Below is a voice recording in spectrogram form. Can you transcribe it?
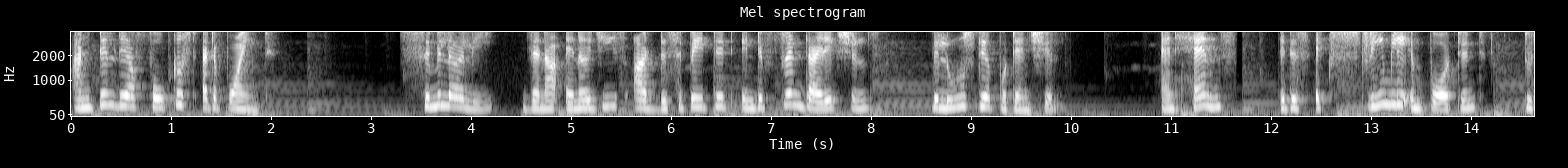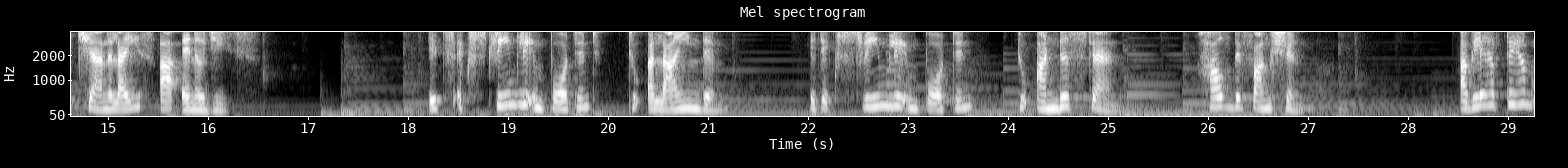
until they are focused at a point. Similarly, when our energies are dissipated in different directions, they lose their potential. And hence, it is extremely important to channelize our energies. It's extremely important to align them. It's extremely important to understand how they function. अगले हफ़्ते हम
